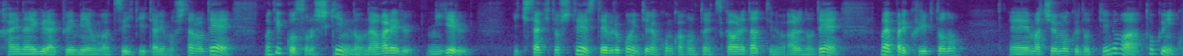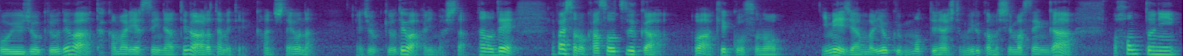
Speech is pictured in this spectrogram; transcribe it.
買えないぐらいプレミアムがついていたりもしたので、まあ、結構その資金の流れる逃げる行き先としてステーブルコインっていうのは今回本当に使われたっていうのがあるので、まあ、やっぱりクリプトのえー、まあ、注目度っていうのは特にこういう状況では高まりやすいなっていうのは改めて感じたような状況ではありました。なのでやっぱりその仮想通貨は結構そのイメージあんまりよく持ってない人もいるかもしれませんが本当に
